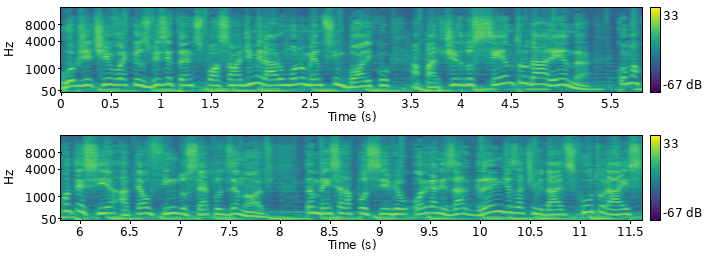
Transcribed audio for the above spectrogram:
O objetivo é que os visitantes possam admirar o monumento simbólico a partir do centro da arena, como acontecia até o fim do século XIX. Também será possível organizar grandes atividades culturais,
